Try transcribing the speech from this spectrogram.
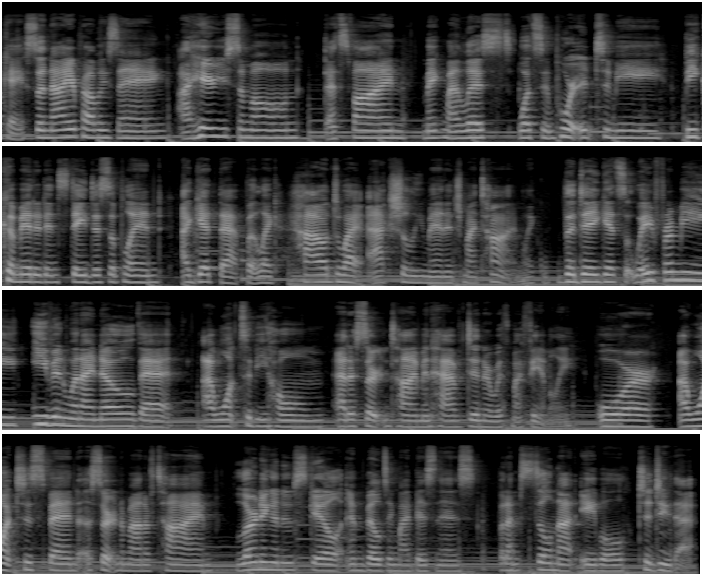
Okay, so now you're probably saying, I hear you, Simone. That's fine. Make my list. What's important to me? Be committed and stay disciplined. I get that, but like, how do I actually manage my time? Like, the day gets away from me, even when I know that I want to be home at a certain time and have dinner with my family. Or I want to spend a certain amount of time learning a new skill and building my business, but I'm still not able to do that.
